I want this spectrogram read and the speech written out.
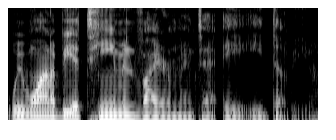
We want to be a team environment at AEW.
